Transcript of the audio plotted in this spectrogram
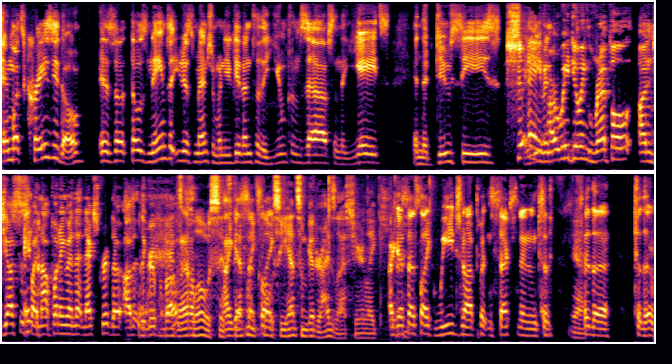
and what's crazy though is uh, those names that you just mentioned. When you get into the Yumpenzefs and the Yates and the Duceys, Should, And hey, even- are we doing Rempel injustice by not putting him in that next group, the other the group above? Well, Close. It's I definitely close. like- he had some good rides last year. Like I guess that's like Weege not putting Sexton into Yeah. to the to the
